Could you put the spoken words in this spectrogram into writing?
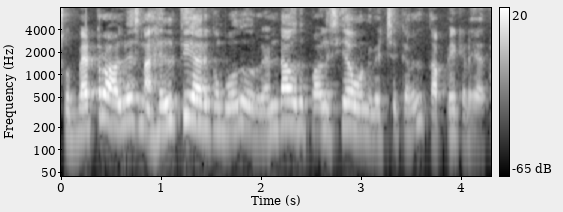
ஸோ பெட்டர் ஆல்வேஸ் நான் ஹெல்த்தியாக இருக்கும்போது ஒரு ரெண்டாவது பாலிசியாக ஒன்று வச்சுக்கிறது தப்பே கிடையாது.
